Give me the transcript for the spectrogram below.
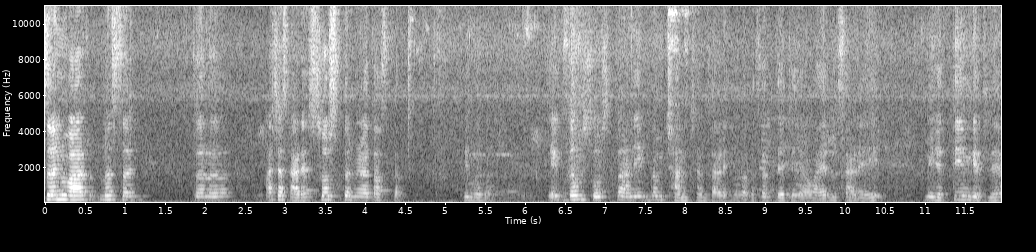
सणवार नसल तर अशा साड्या स्वस्त मिळत असतात. हे बघा. एकदम स्वस्त आणि एकदम छान छान साड्या हे बघा सध्याच्या या व्हायरल साड्या आहे मी ह्या तीन घेतल्या.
